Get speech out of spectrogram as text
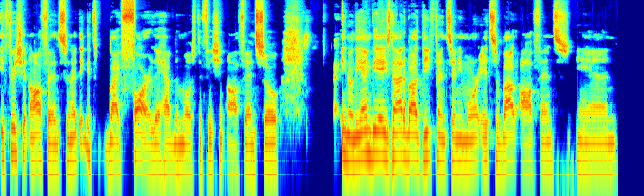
efficient offense, and I think it's by far they have the most efficient offense. So, you know, the NBA is not about defense anymore; it's about offense, and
